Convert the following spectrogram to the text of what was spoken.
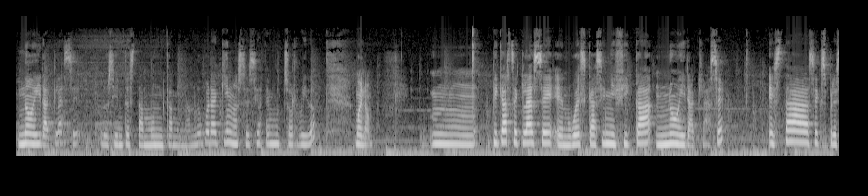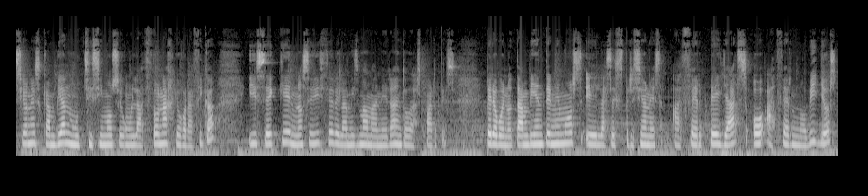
no ir a clase lo siento, está muy caminando por aquí, no sé si hace mucho ruido. Bueno, mmm, picarse clase en Huesca significa no ir a clase. Estas expresiones cambian muchísimo según la zona geográfica y sé que no se dice de la misma manera en todas partes. Pero bueno, también tenemos eh, las expresiones hacer pellas o hacer novillos,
